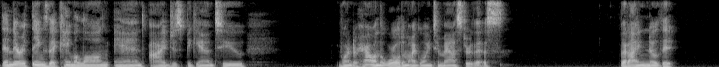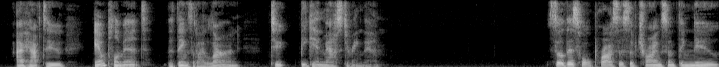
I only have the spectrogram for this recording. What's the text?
Then there are things that came along, and I just began to wonder how in the world am I going to master this? But I know that I have to implement the things that I learned to begin mastering them. So, this whole process of trying something new,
